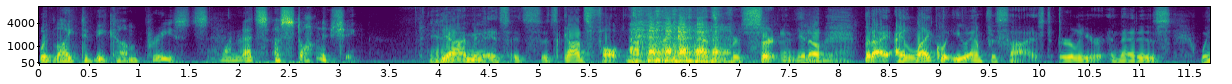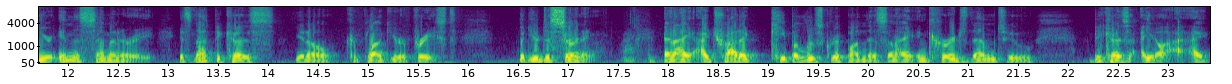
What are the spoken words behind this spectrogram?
would like to become priests. Wonderful. That's astonishing. Yeah, I mean, it's it's it's God's fault, not mine, that's for certain, you know. But I, I like what you emphasized earlier, and that is when you're in the seminary, it's not because you know kerplunk you're a priest, but you're discerning. Right. And I, I try to keep a loose grip on this, and I encourage them to, because you know I.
